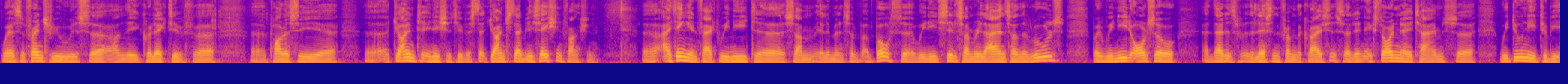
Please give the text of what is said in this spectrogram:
whereas the French view is uh, on the collective uh, uh, policy joint initiative, a st joint stabilization function. I think, in fact, we need some elements of, of both. we need still some reliance on the rules, but we need also and that is the lesson from the crisis that in extraordinary times uh, we do need to be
